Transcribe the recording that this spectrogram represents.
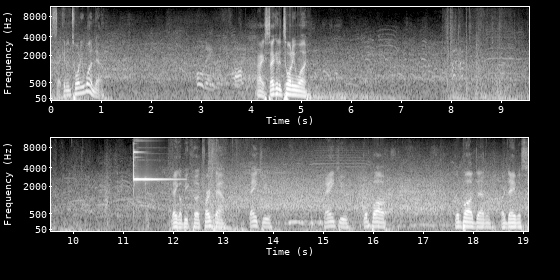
Second and 21 now. All right, second and 21. There gonna be cooked. First down. Thank you. Thank you. Good ball. Good ball, Devin or Davis.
